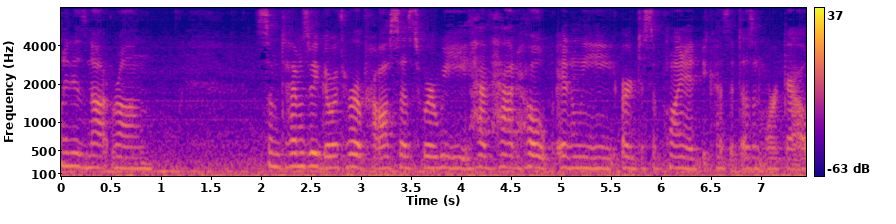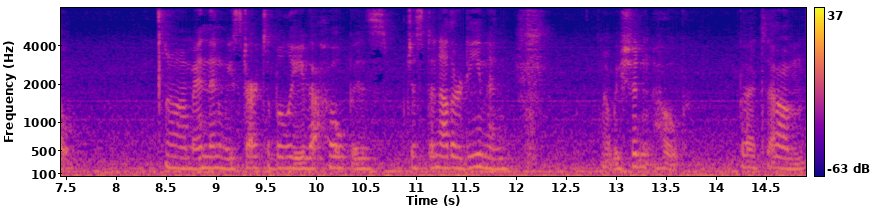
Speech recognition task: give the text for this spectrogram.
It is not wrong. Sometimes we go through a process where we have had hope and we are disappointed because it doesn't work out. Um, and then we start to believe that hope is just another demon, that we shouldn't hope. But um,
